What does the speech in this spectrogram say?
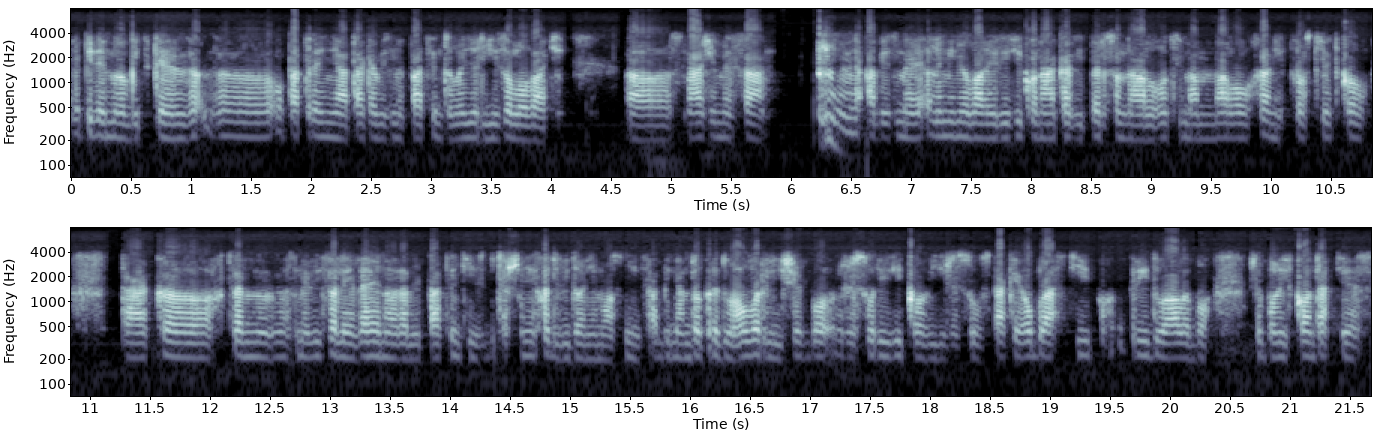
epidemiologické opatrenia, tak aby sme pacientov vedeli izolovať. Snažíme sa aby sme eliminovali riziko nákazy personálu, hoci máme malo ochranných prostriedkov, tak uh, chcem, sme vyzvali verejnosť, aby pacienti zbytočne nechodili do nemocníc, aby nám dopredu hovorili, že, bo, že sú rizikoví, že sú z takej oblasti, prídu, alebo že boli v kontakte s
